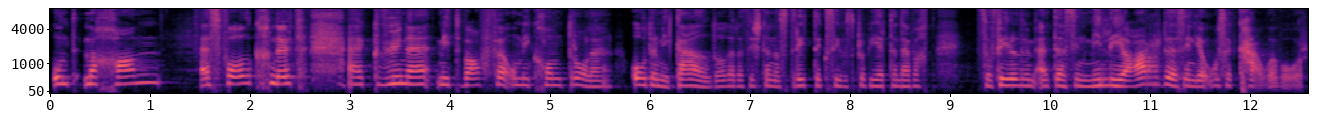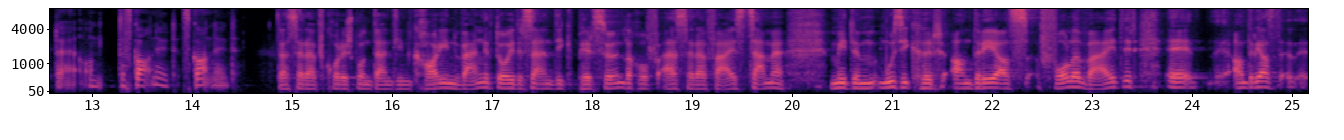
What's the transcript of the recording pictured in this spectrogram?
Und man kann ein Volk nicht äh, gewinnen mit Waffen und mit Kontrolle oder mit Geld. Oder? Das ist dann das Dritte, was probiert haben, einfach so viel, das sind Milliarden sind ja rausgehauen worden. Und das geht nicht. Das geht nicht. Die SRF-Korrespondentin Karin Wenger hier in der Sendung persönlich auf SRF 1 zusammen mit dem Musiker Andreas Vollenweider. Äh, Andreas, äh,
